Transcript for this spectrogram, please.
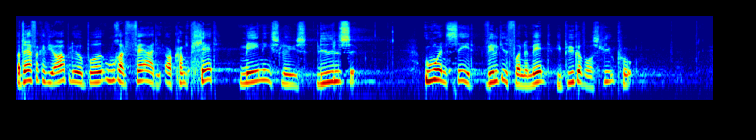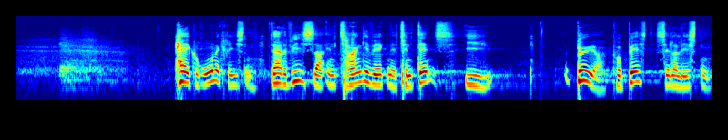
Og derfor kan vi opleve både uretfærdig og komplet meningsløs lidelse, uanset hvilket fundament vi bygger vores liv på. Her i coronakrisen, der har det vist sig en tankevækkende tendens i bøger på bestsellerlisten.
